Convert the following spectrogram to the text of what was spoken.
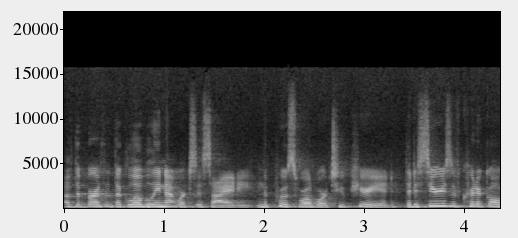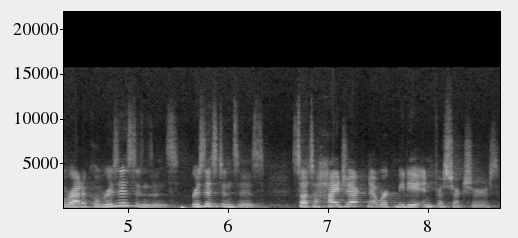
of the birth of the globally networked society in the post World War II period that a series of critical radical resistances, resistances sought to hijack network media infrastructures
